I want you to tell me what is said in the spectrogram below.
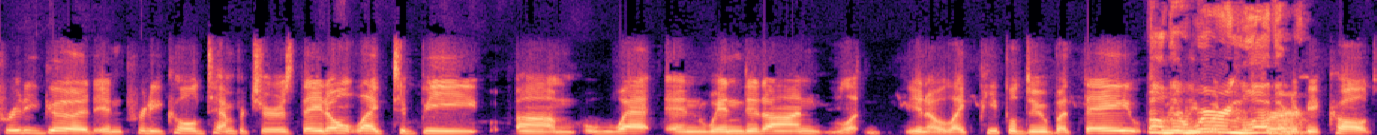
pretty good in pretty cold temperatures. They don't like to be um, wet and winded on, you know, like people do. But they oh, really they're wearing leather to be cold.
